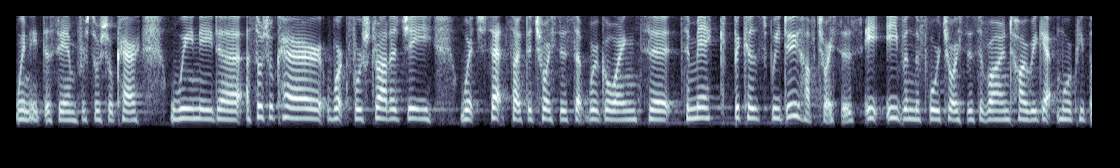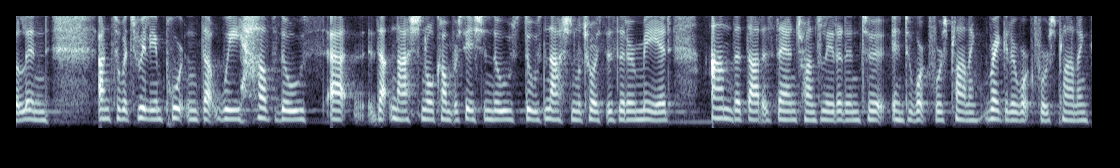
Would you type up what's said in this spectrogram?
We need the same for social care. We need a, a, social care workforce strategy which sets out the choices that we're going to, to make because we do have choices, e- even the four choices around how we get more people in. And so it's really important that we have those uh, that national conversation, those those national choices that are made, and that that is then translated into into workforce planning, regular workforce planning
